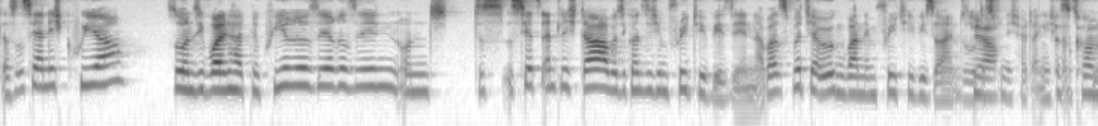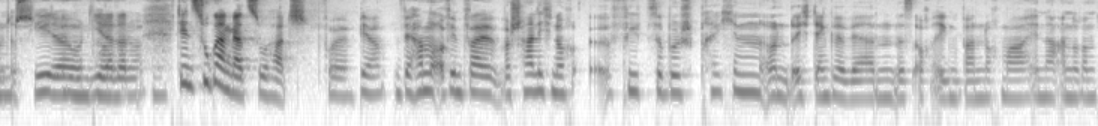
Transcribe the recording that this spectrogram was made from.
das ist ja nicht queer. So, und sie wollen halt eine queere Serie sehen und das ist jetzt endlich da, aber sie können es nicht im Free TV sehen. Aber es wird ja irgendwann im Free TV sein. So, Ja, das finde ich halt eigentlich es ganz kommt cool, dass jeder und jeder dann Monaten. den Zugang dazu hat. voll. Ja, wir haben auf jeden Fall wahrscheinlich noch äh, viel zu besprechen und ich denke, wir werden das auch irgendwann nochmal in einer anderen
